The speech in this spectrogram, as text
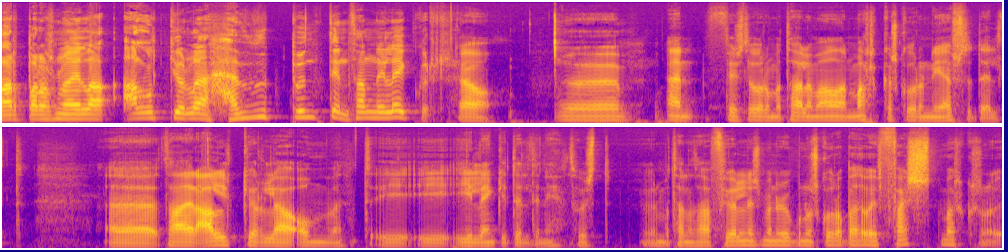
var bara svona algjörlega hefðbundin þannig leikur. Já. Uh, En fyrst við vorum að tala um áðan markaskorun í efstu deild uh, það er algjörlega omvend í, í, í lengjudeildinni. Þú veist, við erum að tala um það að fjölinismenn eru búin að skora bæði við fæst mörg svona,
